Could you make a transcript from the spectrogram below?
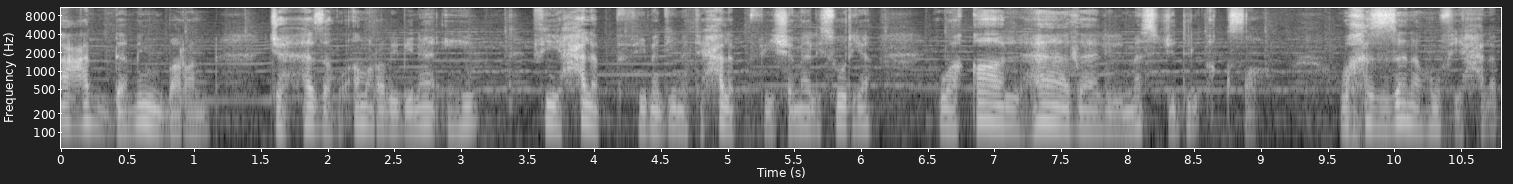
أعد منبرا جهزه أمر ببنائه. في حلب في مدينة حلب في شمال سوريا وقال هذا للمسجد الأقصى. وخزنه في حلب.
